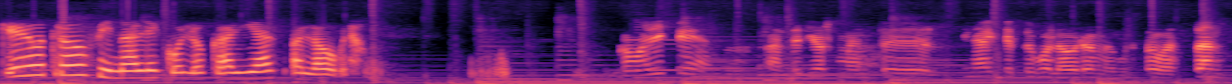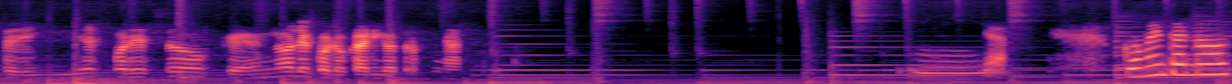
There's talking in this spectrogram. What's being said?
¿Qué otro final le colocarías a la obra? Como dije anteriormente, el final que tuvo la obra me gustó bastante y es por eso que no le colocaría otro final. Mm, ya. Coméntanos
